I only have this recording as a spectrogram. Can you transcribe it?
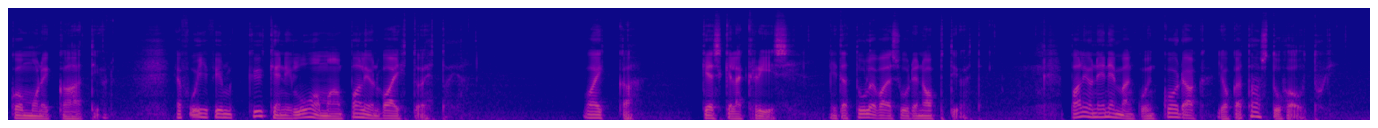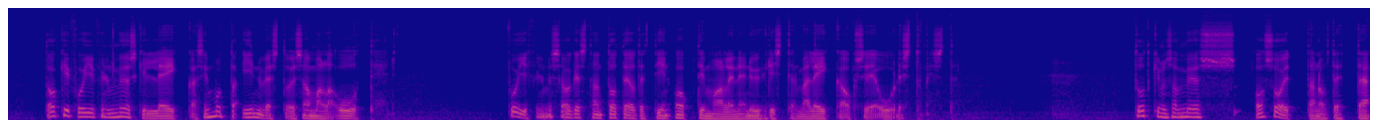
kommunikaation. Ja Fujifilm kykeni luomaan paljon vaihtoehtoja, vaikka keskellä kriisiä, niitä tulevaisuuden optioita. Paljon enemmän kuin Kodak, joka taas tuhoutui. Toki Fujifilm myöskin leikkasi, mutta investoi samalla uuteen. Fujifilmissä oikeastaan toteutettiin optimaalinen yhdistelmä leikkauksia uudistumista. Tutkimus on myös osoittanut, että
